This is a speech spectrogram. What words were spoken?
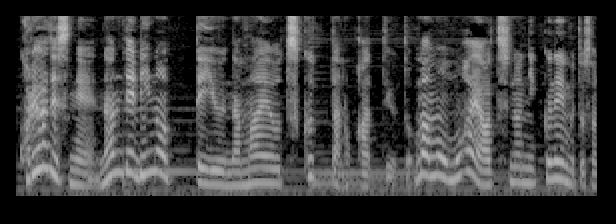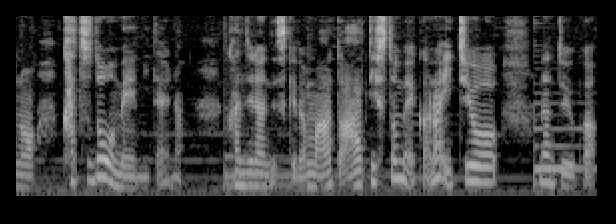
これはですね、なんでリノっていう名前を作ったのかっていうと、まあもうもはや私のニックネームとその活動名みたいな感じなんですけど、まああとアーティスト名かな一応、なんというか、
